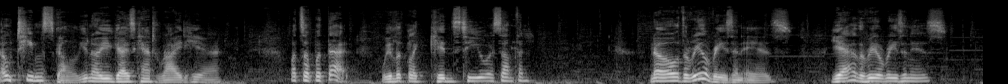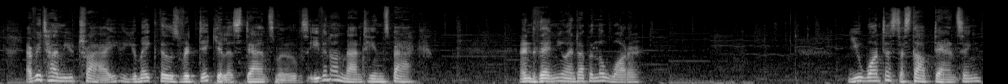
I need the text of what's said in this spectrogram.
Oh, Team Skull, you know you guys can't ride here. What's up with that? We look like kids to you or something? No, the real reason is... Yeah, the real reason is... Every time you try, you make those ridiculous dance moves, even on Mantine's back. And then you end up in the water. You want us to stop dancing?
